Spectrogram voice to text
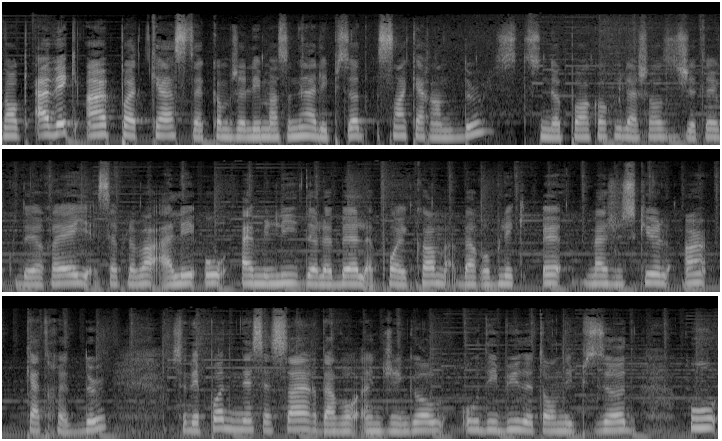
Donc, avec un podcast, comme je l'ai mentionné à l'épisode 142, si tu n'as pas encore eu la chance de jeter un coup d'oreille, simplement aller au ameliedelebel.com baroblique E majuscule 142. Ce n'est pas nécessaire d'avoir un jingle au début de ton épisode ou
